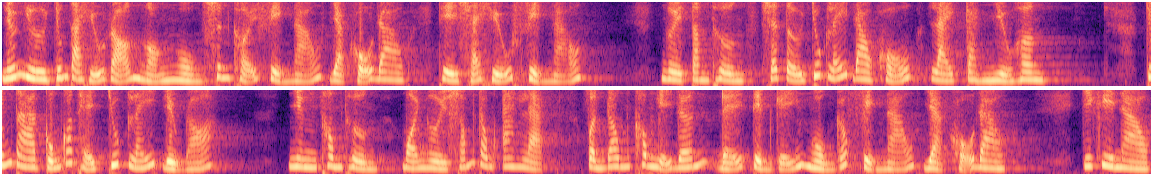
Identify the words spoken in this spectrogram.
Nếu như chúng ta hiểu rõ ngọn nguồn sinh khởi phiền não và khổ đau thì sẽ hiểu phiền não. Người tầm thường sẽ tự chuốc lấy đau khổ lại càng nhiều hơn. Chúng ta cũng có thể chuốt lấy điều đó. Nhưng thông thường mọi người sống trong an lạc, phần đông không nghĩ đến để tìm kỹ nguồn gốc phiền não và khổ đau Chỉ khi nào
